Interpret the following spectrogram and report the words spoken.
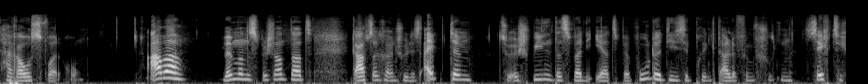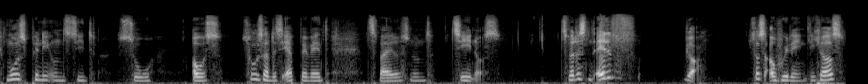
Herausforderung. Aber wenn man es bestanden hat, gab es auch ein schönes Item zu erspielen. Das war die Erdbeerpuder. Diese bringt alle 5 Stunden 60 Moospenny und sieht so aus. So sah das Erdbeerevent 2010 aus. 2011, ja, sah es auch wieder ähnlich aus.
